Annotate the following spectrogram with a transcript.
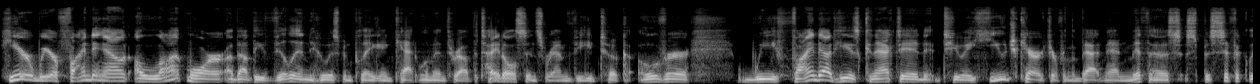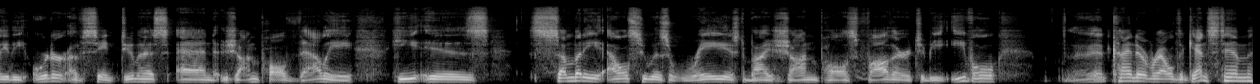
Here we are finding out a lot more about the villain who has been plaguing Catwoman throughout the title since Ram V took over. We find out he is connected to a huge character from the Batman mythos, specifically the Order of St. Dumas and Jean Paul Valley. He is somebody else who was raised by Jean Paul's father to be evil. Kind of railed against him.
